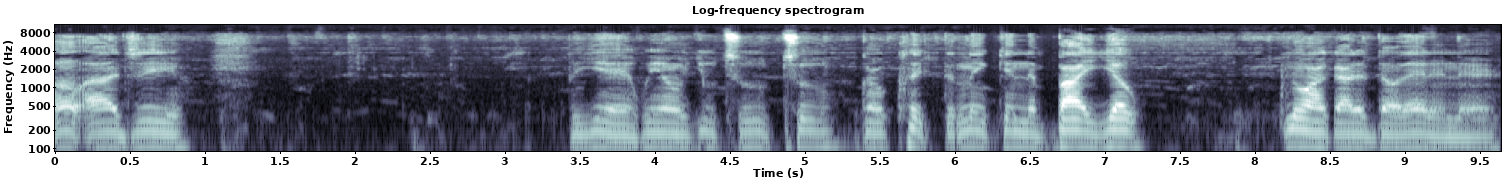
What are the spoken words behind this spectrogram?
on IG. But yeah, we on YouTube too. Go click the link in the bio. No, I gotta throw that in there.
